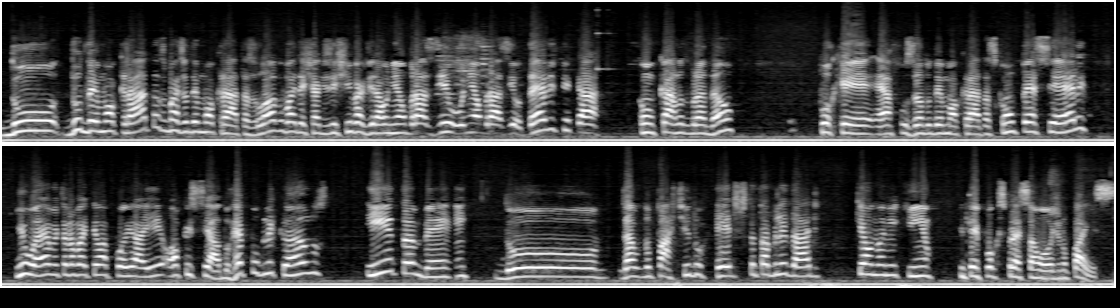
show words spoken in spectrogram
do, do Democratas, mas o Democratas logo vai deixar de existir, vai virar União Brasil. União Brasil deve ficar com o Carlos Brandão, porque é a fusão do Democratas com o PSL. E o Everton vai ter o apoio aí oficial do Republicanos e também do, da- do partido Rede Sustentabilidade, que é o Naniquinho, que tem pouca expressão hoje no país.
